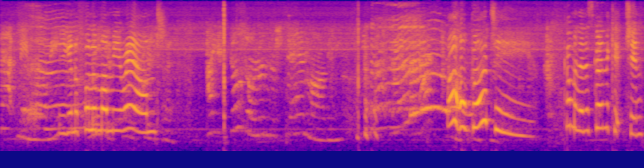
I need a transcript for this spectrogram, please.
that mean, Mommy? Are you going to follow Mummy around? I still don't understand, Mommy. Oh, buddy. Come on then, let's go in the kitchen.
